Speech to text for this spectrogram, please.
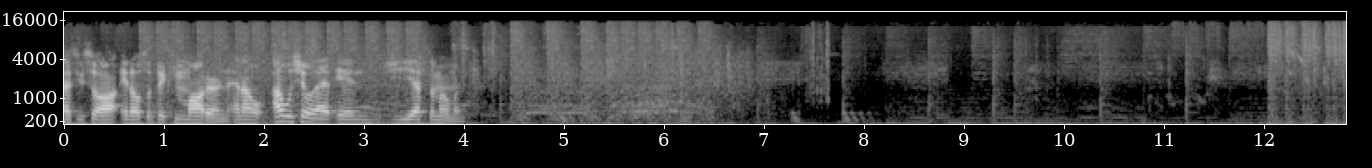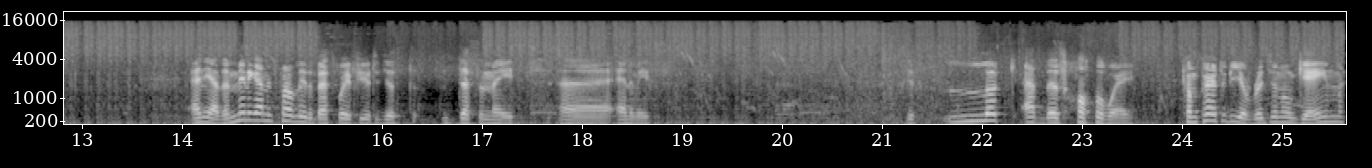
as you saw, it also picks modern, and I'll, I will show that in just a moment. And yeah, the minigun is probably the best way for you to just decimate uh, enemies. Just look at this hallway. Compared to the original game,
